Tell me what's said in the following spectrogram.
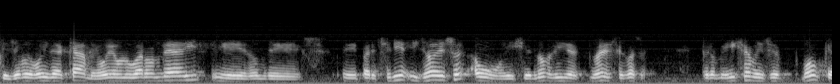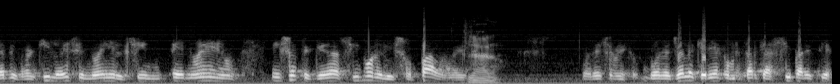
que yo me voy de acá, me voy a un lugar donde hay, eh, donde eh, parecería, y yo eso, uh, dije, no diga, no es esa cosa. Pero mi hija me dice, vos quédate tranquilo, ese no es el sin, eh, no es, eso te queda así por el hisopado. me claro. Por eso me dijo, bueno, yo le quería comentar que así parecía.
